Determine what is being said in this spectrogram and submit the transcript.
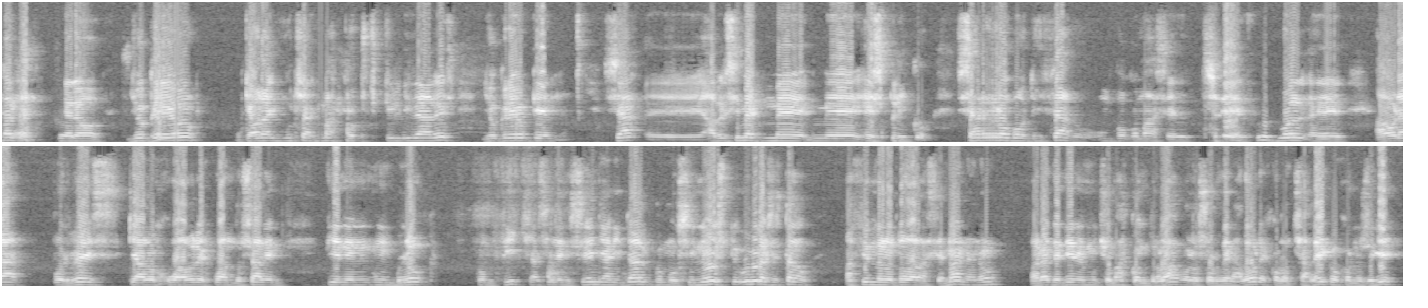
Pero yo creo que ahora hay muchas más posibilidades. Yo creo que se ha, eh, a ver si me, me, explico, se ha robotizado un poco más el, fútbol. Eh, ahora, pues ves que a los jugadores cuando salen tienen un blog con fichas y le enseñan y tal, como si no hubieras estado haciéndolo toda la semana, ¿no? Ahora te tienes mucho más controlado con los ordenadores, con los chalecos, con no sé qué.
